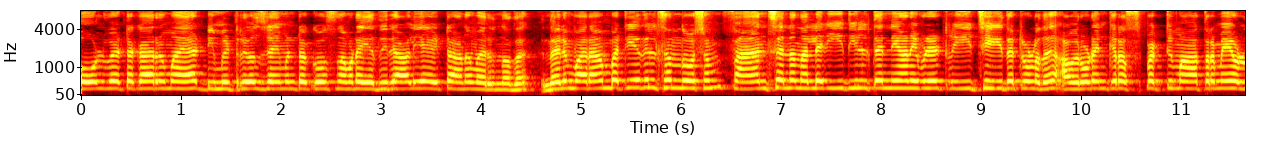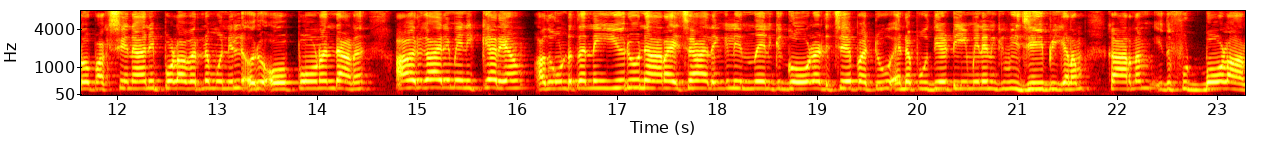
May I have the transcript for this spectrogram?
ഗോൾ വേട്ടക്കാരനുമായ ഡിമിട്രിയോസ് ഡയമണ്ട് ടെക്കോസ് നമ്മുടെ എതിരാളിയായിട്ടാണ് വരുന്നത്. എന്തായാലും വരാൻ പറ്റിയതിൽ സന്തോഷം. ഫാൻസ് എന്നെ നല്ല രീതിയിൽ തന്നെയാണ് ഇവിടെ ട്രീറ്റ് ചെയ്തിട്ടുള്ളത്. അവരോട് എനിക്ക് റെസ്പെക്റ്റ് മാത്രമേ ഉള്ളൂ. പക്ഷേ ഞാനിപ്പോൾ അവരുടെ മുന്നിൽ ഒരു ഓപ്പോണന്റ് ആണ് ആ ഒരു കാര്യം എനിക്കറിയാം. അതുകൊണ്ട് തന്നെ ഈ ഒരു ഞായറാഴ്ച അല്ലെങ്കിൽ ഇന്ന് എനിക്ക് ഗോൾ അടിച്ചേ പറ്റൂ. എന്റെ പുതിയ ടീമിനെ എനിക്ക് വിജയിപ്പിക്കണം. കാരണം ഇത് ഫുട്ബോളാണ്.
